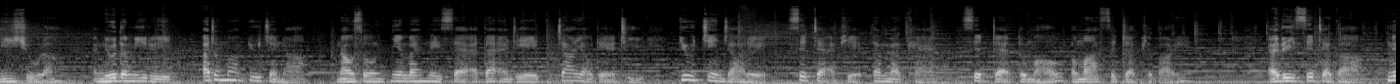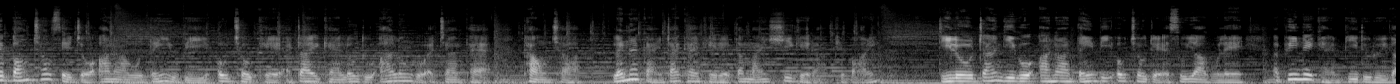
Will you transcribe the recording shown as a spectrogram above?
မီးရှို့တာအမျိုးသမီးတွေအထမပြုကျင်တာနောက်ဆုံးညှဉ်းပန်းနှိပ်စက်အတန်အန်တီကြားရောက်တဲ့အထိပြုကျင့်ကြတဲ့စစ်တပ်အဖြစ်သတ်မှတ်ခံစစ်တပ်သို့မဟုတ်ဗမာစစ်တပ်ဖြစ်ပါတယ်။ အဲဒီစစ်တပ်ကနှစ်ပေါင်း60ကျော်အာဏာကိုသိမ်းယူပြီးအုပ်ချုပ်ခဲ့အတိုက်အခံလုပ်သူအလုံးကိုအကြမ်းဖက်ထောင်ချလက်နက်ကင်တိုက်ခိုက်ခဲ့တဲ့တမိုင်းရှိခဲ့တာဖြစ်ပါတယ်။ဒီလိုတိုင်းပြည်ကိုအာဏာသိမ်းပြီးအုပ်ချုပ်တဲ့အစိုးရကိုလည်းအဖိနှိတ်ခံပြည်သူတွေက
